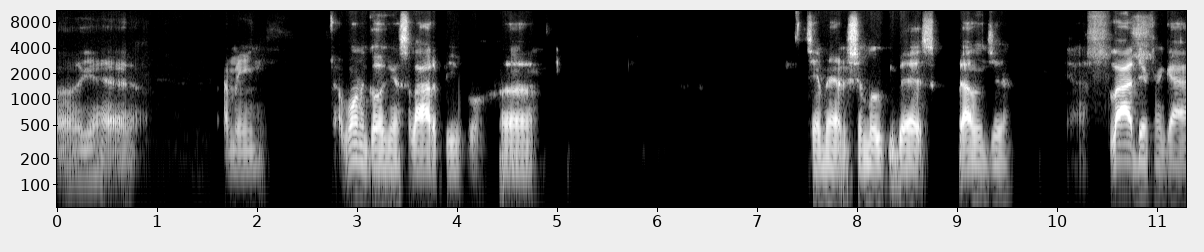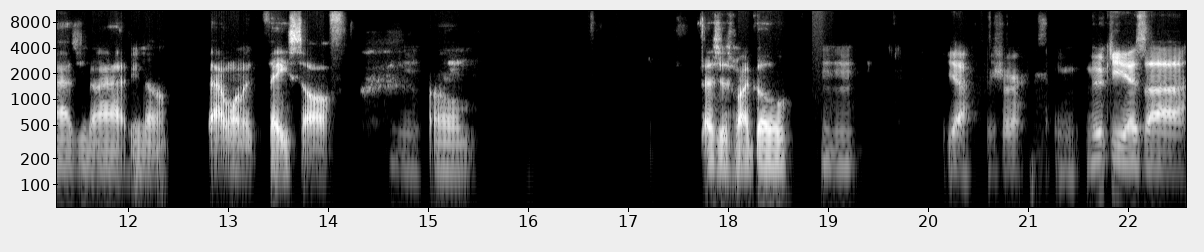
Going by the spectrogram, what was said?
Oh uh, yeah, I mean, I want to go against a lot of people. Uh, Tim Anderson, Mookie Betts, Bellinger. Yes, a lot of different guys. You know, I you know that I want to face off. Mm-hmm. Um, that's just my goal. Mm-hmm. Yeah, for sure. Mookie is uh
